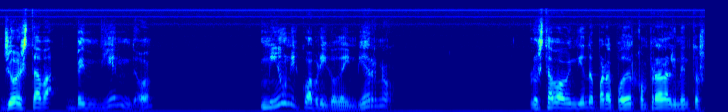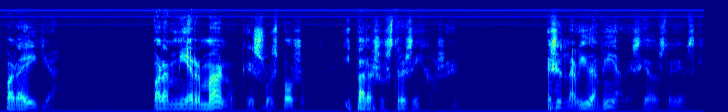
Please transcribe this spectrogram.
yo estaba vendiendo mi único abrigo de invierno. Lo estaba vendiendo para poder comprar alimentos para ella, para mi hermano, que es su esposo, y para sus tres hijos. ¿eh? Esa es la vida mía, decía Dostoyevsky.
